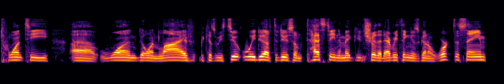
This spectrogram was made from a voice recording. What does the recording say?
21 going live because we do we do have to do some testing and making sure that everything is going to work the same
